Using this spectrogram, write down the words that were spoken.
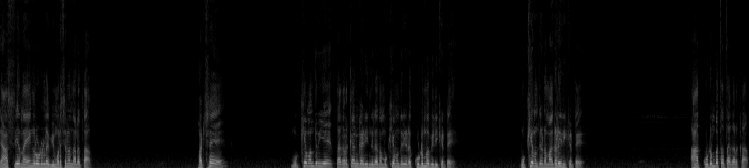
രാഷ്ട്രീയ നയങ്ങളോടുള്ള വിമർശനം നടത്താം. പക്ഷേ മുഖ്യമന്ത്രിയെ തകർക്കാൻ കഴിയുന്നില്ല. എന്നാൽ മുഖ്യമന്ത്രിയുടെ കുടുംബം ഇരിക്കട്ടെ. മുഖ്യമന്ത്രിയുടെ മകളിരിക്കട്ടെ ആ കുടുംബത്തെ തകർക്കാം.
